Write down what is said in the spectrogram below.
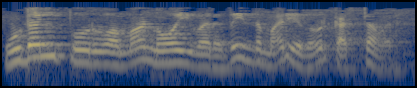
உடல் பூர்வமா நோய் வருது இந்த மாதிரி ஏதோ ஒரு கஷ்டம் வருது.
